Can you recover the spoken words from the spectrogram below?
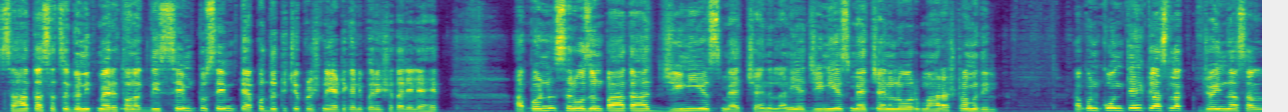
सहा तासाचं गणित मॅरेथॉन अगदी सेम टू सेम त्या पद्धतीचे प्रश्न या ठिकाणी परीक्षेत आलेले आहेत. आपण सर्वजण पाहत आहात जिनियस मॅथ चॅनल आणि या जिनियस मॅथ चॅनलवर महाराष्ट्रामधील आपण कोणत्याही क्लासला जॉईन असाल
